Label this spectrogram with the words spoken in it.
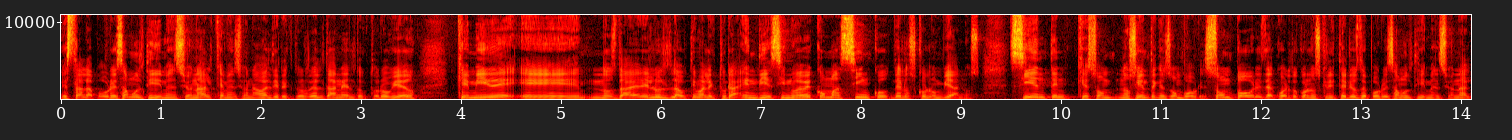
Está la pobreza multidimensional que mencionaba el director del DANE, el doctor Oviedo, que mide, eh, nos da la última lectura en 19,5 de los colombianos. Sienten que son, no sienten que son pobres, son pobres de acuerdo con los criterios de pobreza multidimensional.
